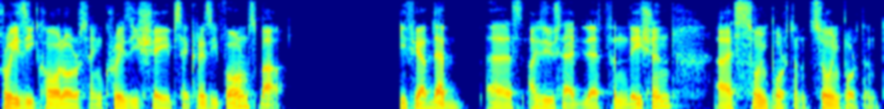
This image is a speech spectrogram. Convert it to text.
crazy colors and crazy shapes and crazy forms. But if you have that, as you said, that foundation, uh, so important, so important.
